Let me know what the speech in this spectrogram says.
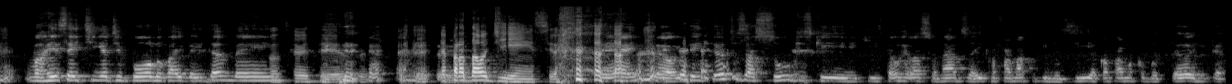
Uma receitinha de bolo vai bem também. Com certeza. é para dar audiência. É, então, e tem tantos assuntos que, que estão relacionados aí com a farmacognosia, com a farmacobotânica,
